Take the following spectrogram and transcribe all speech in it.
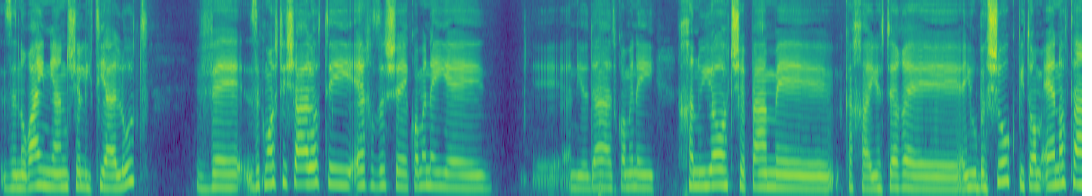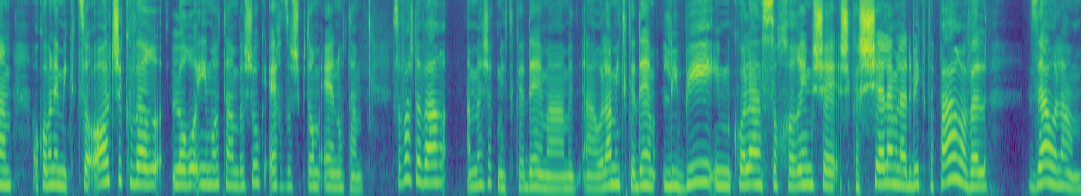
זה נורא עניין של התייעלות. וזה כמו שתשאל אותי איך זה שכל מיני, אה, אה, אני יודעת, כל מיני חנויות שפעם אה, ככה יותר היו בשוק, פתאום אין אותם, או כל מיני מקצועות שכבר לא רואים אותם בשוק, איך זה שפתאום אין אותם. בסופו של דבר, המשק מתקדם, העולם מתקדם, ליבי עם כל הסוחרים ש, שקשה להם להדביק את הפער, אבל זה העולם,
